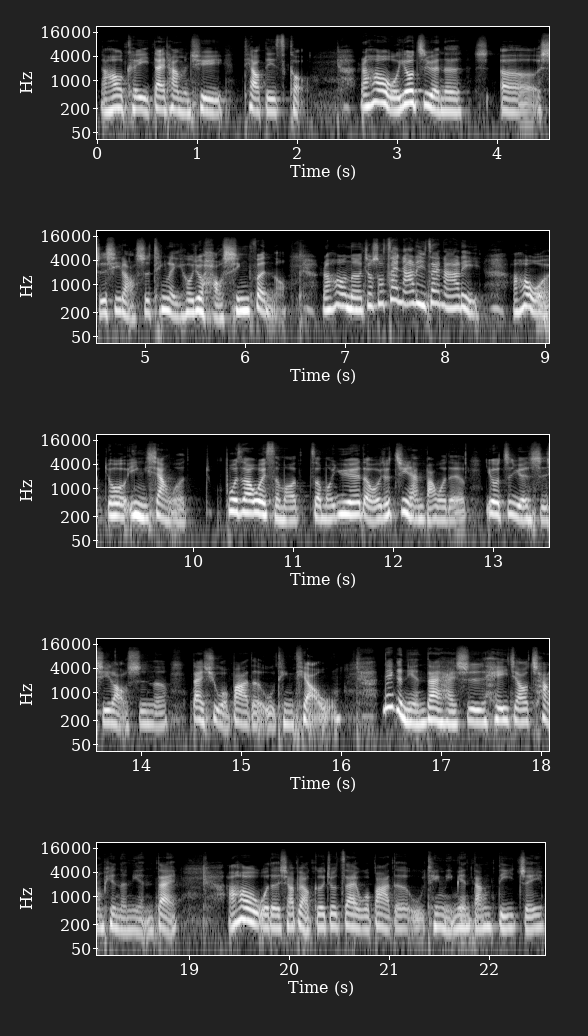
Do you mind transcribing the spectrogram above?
然后可以带他们去跳 disco。然后我幼稚园的呃实习老师听了以后就好兴奋哦，然后呢就说在哪里在哪里，然后我就印象，我不知道为什么怎么约的，我就竟然把我的幼稚园实习老师呢带去我爸的舞厅跳舞。那个年代还是黑胶唱片的年代，然后我的小表哥就在我爸的舞厅里面当 DJ，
